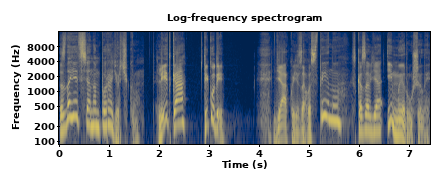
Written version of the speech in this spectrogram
Здається, нам пора, Юрчику. Лідка, ти куди? Дякую за гостину, сказав я, і ми рушили.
